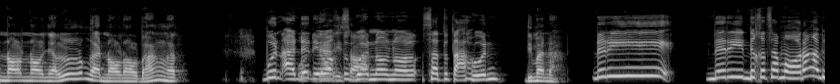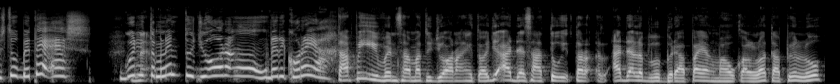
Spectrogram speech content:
nol nolnya lo lo nggak nol nol banget. Bun ada Oh, deh waktu so- gua 00 satu tahun Di mana? dari dari deket sama orang abis itu BTS. Gue Nah. ditemenin tujuh orang dari Korea. Tapi even sama tujuh orang itu aja ada satu ter- ada beberapa yang mau ke lo tapi lo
